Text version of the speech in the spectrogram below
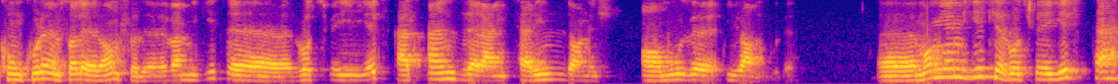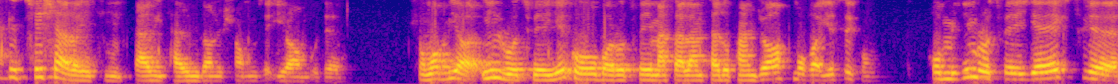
کنکور امسال اعلام شده و میگید رتبه یک قطعا زرنگترین دانش آموز ایران بوده. ما میایم میگیم که رتبه یک تحت چه شرایطی قوی ترین دانش آموز ایران بوده؟ شما بیا این رتبه یک رو با رتبه مثلا 150 مقایسه کن. خب میگیم رتبه یک توی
